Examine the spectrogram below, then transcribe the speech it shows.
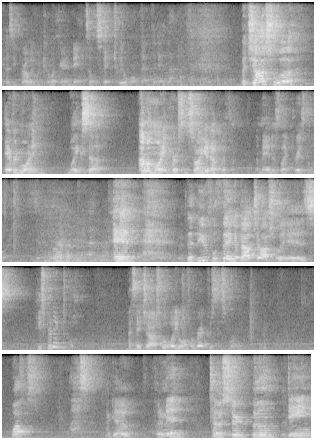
because he probably would come up here and dance on the stage. We don't want that today. But Joshua, every morning, wakes up. I'm a morning person, so I get up with him. Amanda's like, praise the Lord. And the beautiful thing about Joshua is he's predictable. I say, Joshua, what do you want for breakfast this morning? Waffles. Awesome. I go, put them in, toaster, boom, ding.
